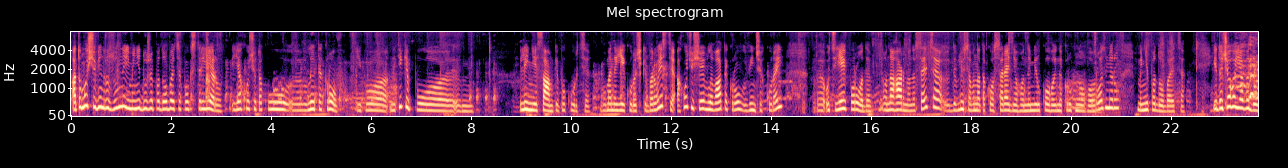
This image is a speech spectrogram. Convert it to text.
А тому, що він розумний і мені дуже подобається по екстер'єру. І я хочу таку е, влити кров. І по не тільки по ем, лінії самки, по курці, бо в мене є курочки барвисті, а хочу ще й вливати кров в інших курей е, оцієї породи. Вона гарно несеться. Дивлюся, вона такого середнього, не мілкого і не крупного розміру. Мені подобається. І до чого я веду?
